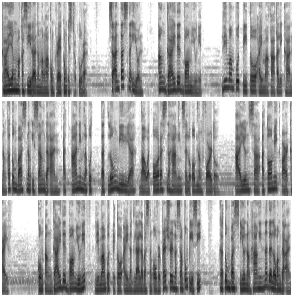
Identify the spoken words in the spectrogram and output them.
kayang makasira ng mga konkretong estruktura. Sa antas na iyon, ang Guided Bomb Unit, 57 ay makakalikha ng katumbas ng isang daan at 63 milya bawat oras na hangin sa loob ng Fordo, ayon sa Atomic Archive. Kung ang Guided Bomb Unit, 57 ay naglalabas ng overpressure na 10 pc, katumbas iyon ng hangin na 200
